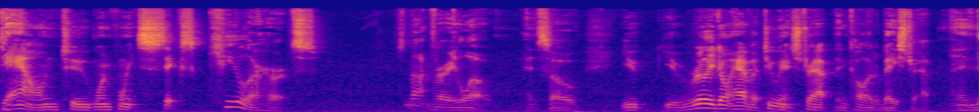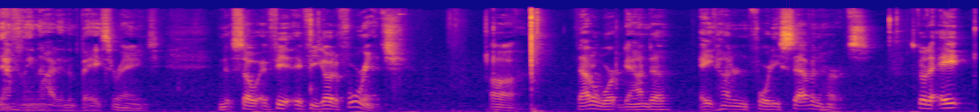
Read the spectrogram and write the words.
down to 1.6 kilohertz. It's not very low, and so you you really don't have a two inch trap, then call it a bass trap, and definitely not in the bass range. So if you, if you go to four inch, uh, that'll work down to 847 hertz. Let's go to eight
